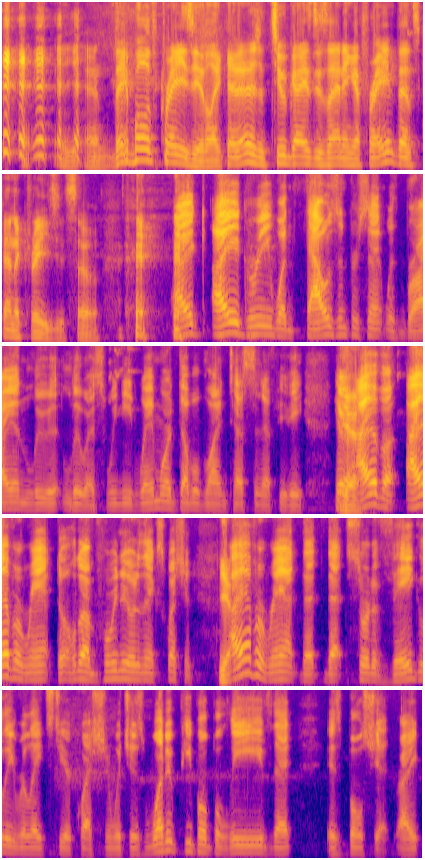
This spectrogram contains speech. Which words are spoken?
Yeah, and they both crazy. Like there's two guys designing a frame. That's kind of crazy. So I I agree one thousand percent with Brian Lewis. We need way more double blind tests in FPV. Here, Yeah. I have a I have a rant. Hold on before we go to the next question. Yeah. I have a rant that that sort of vaguely relates to your question, which is what do people believe that is bullshit, right?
